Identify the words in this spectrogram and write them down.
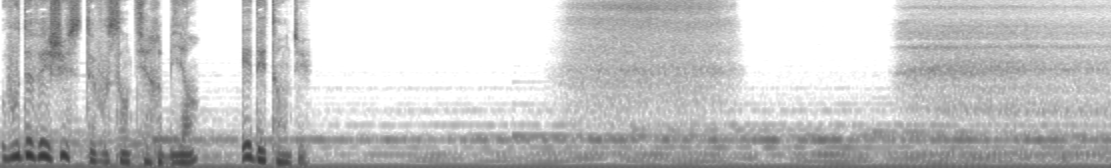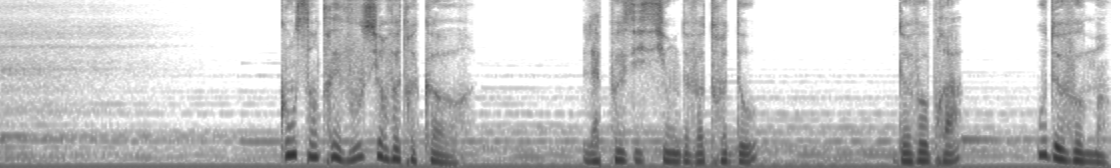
Vous devez juste vous sentir bien et détendu. Concentrez-vous sur votre corps, la position de votre dos, de vos bras ou de vos mains.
